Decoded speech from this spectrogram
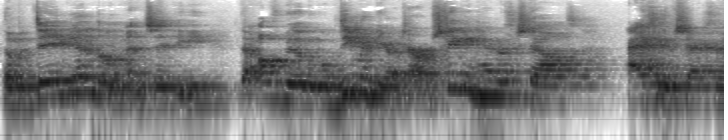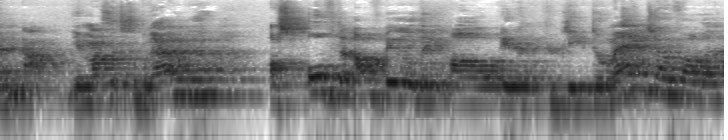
Dat betekent dat mensen die de afbeelding op die manier ter beschikking hebben gesteld, eigenlijk zeggen, nou, je mag het gebruiken alsof de afbeelding al in het publiek domein zou vallen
